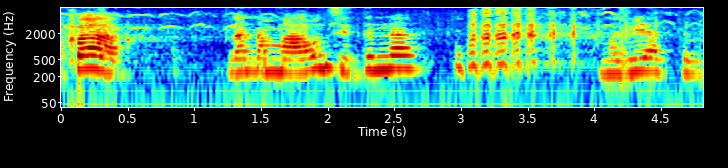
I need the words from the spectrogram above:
ಅಪ್ಪ ನಾನ್ ನಮ್ಮ ಮಾವನ್ ಸಿದ್ದನ್ನ ಮದ್ವೆ ಆಗ್ತೀನಿ.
